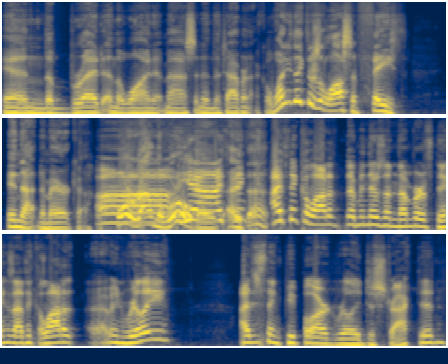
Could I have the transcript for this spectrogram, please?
in the bread and the wine at Mass and in the tabernacle? Why do you think there's a loss of faith in that in America or around the Uh, world? Yeah, at- I think that? I think a lot of. I mean, there's a number of things. I think a lot of. I mean, really, I just think people are really distracted.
